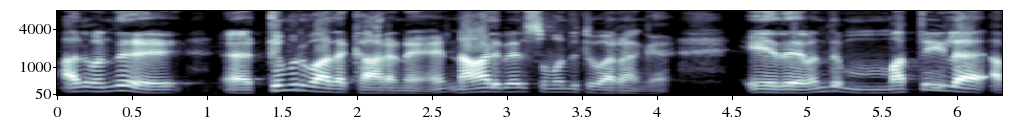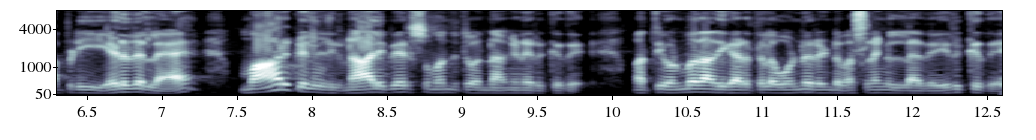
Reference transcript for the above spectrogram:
அது வந்து திமிர்வாதக்காரனை நாலு பேர் சுமந்துட்டு வராங்க இது வந்து மத்தியில் அப்படி எழுதலை. மார்க்கில் நாலு பேர் சுமந்துட்டு வந்தாங்கன்னு இருக்குது. மத்திய ஒன்பதாம் அதிகாரத்தில் ஒன்று ரெண்டு வசனங்களில் அது இருக்குது.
